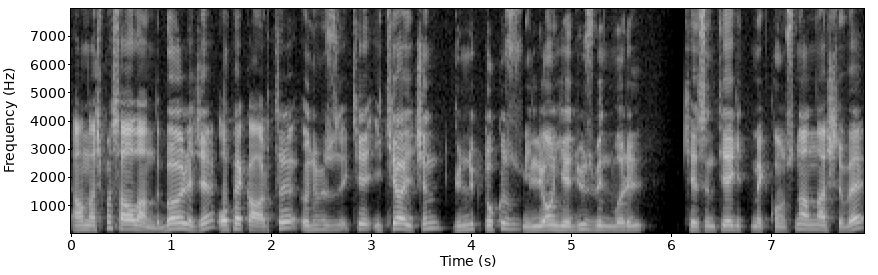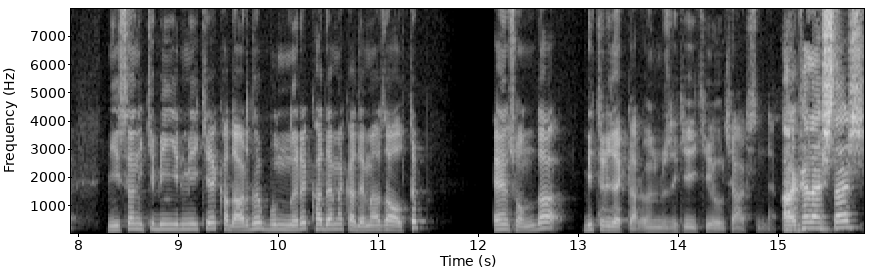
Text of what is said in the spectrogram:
anlaşma sağlandı. Böylece OPEC artı önümüzdeki 2 ay için günlük 9 milyon 700 bin varil kesintiye gitmek konusunda anlaştı ve Nisan 2022'ye kadar da bunları kademe kademe azaltıp en sonunda bitirecekler önümüzdeki iki yıl içerisinde. Arkadaşlar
